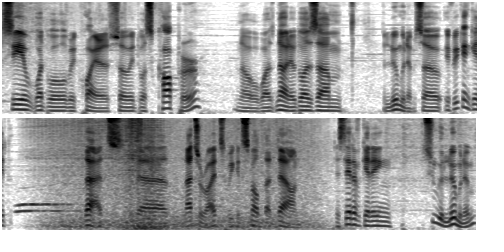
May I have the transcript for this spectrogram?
See what will require. So it was copper. No, it was... No, it was um, aluminum. So if we can get that, the laterite, we can smelt that down. Instead of getting two aluminum,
